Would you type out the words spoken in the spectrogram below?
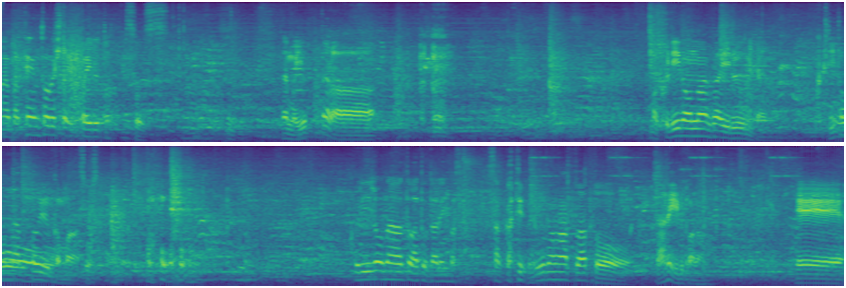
まあ、やっぱ点取る人はいっぱいいると。そうです。でも言ったらまあクリロナがいるみたいな。クリロナというかまあそうですね。クリロナとあと誰います？サッカーでいうクリロナとあと誰いるかな？え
